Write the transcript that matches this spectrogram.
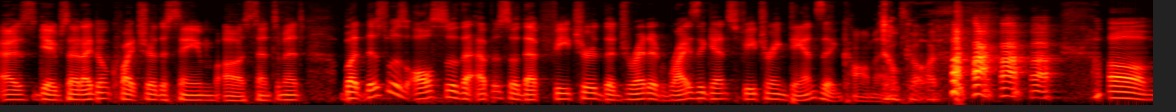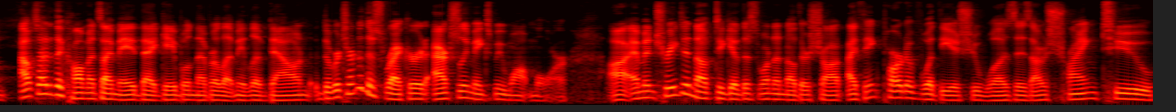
as Gabe said, I don't quite share the same uh, sentiment, but this was also the episode that featured the dreaded Rise Against featuring Danzig comment. Oh God. Um, outside of the comments I made that Gabe will never let me live down, the return of this record actually makes me want more. Uh, I'm intrigued enough to give this one another shot. I think part of what the issue was is I was trying to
